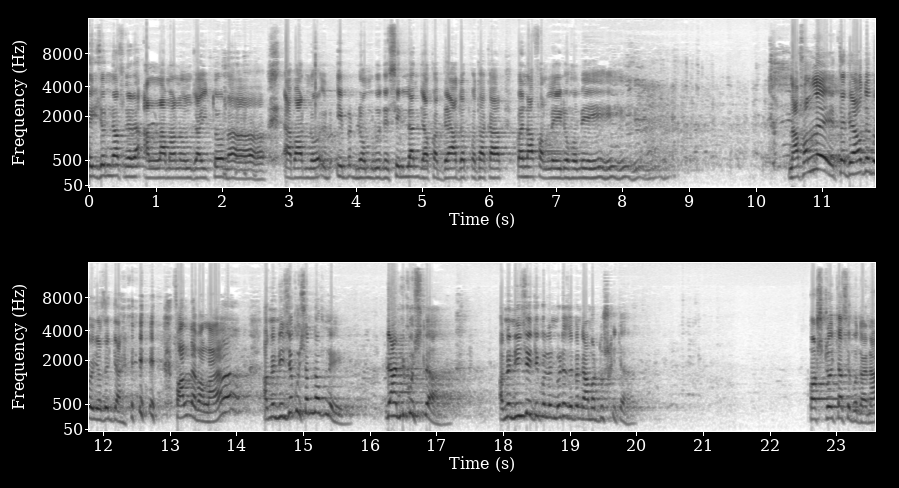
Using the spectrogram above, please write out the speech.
এই জন্য আপনার আল্লাহ মানন যাইতো না। এবার নমরুদে ছিলেন যখন বেয়াদব কথাকার, কয় না পারলে এইরকমই না পারলে তে বেয়া দেবে যে গায়ে পারলে হ্যাঁ? আপনি নিজে কইছেন না আপনি? আমি কইসলাম আপনি নিজে এটি করলেন বেড়ে যাবেন, আমার দুষ্কৃতা কষ্ট হইতাছে বোধ হয় না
